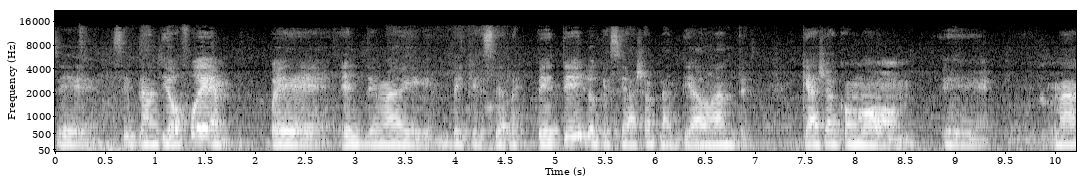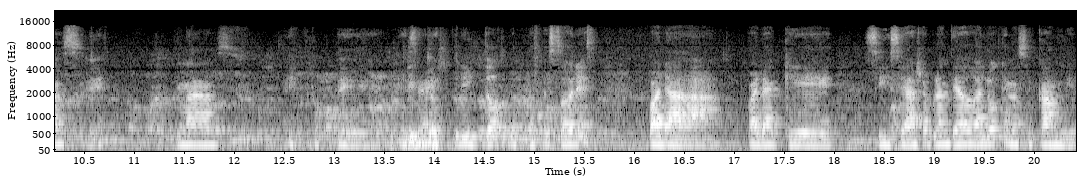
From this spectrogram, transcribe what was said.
se, planteó fue, fue el tema de, que se respete lo que se haya planteado antes, que haya como eh, más, más estrictos los profesores para, para que si se haya planteado algo que no se cambie.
